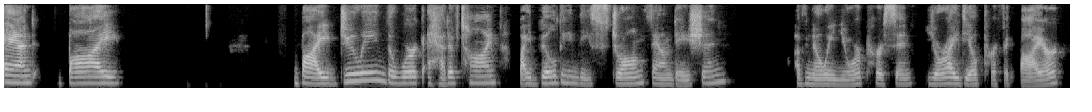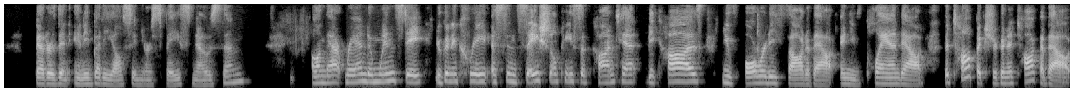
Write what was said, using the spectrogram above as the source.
And by by doing the work ahead of time, by building the strong foundation of knowing your person, your ideal perfect buyer, better than anybody else in your space knows them. On that random Wednesday, you're going to create a sensational piece of content because you've already thought about and you've planned out the topics you're going to talk about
